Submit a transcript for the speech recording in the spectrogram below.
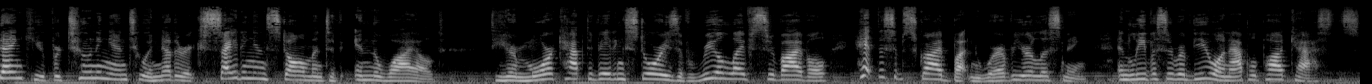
Thank you for tuning in to another exciting installment of In the Wild. To hear more captivating stories of real life survival, hit the subscribe button wherever you're listening and leave us a review on Apple Podcasts.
